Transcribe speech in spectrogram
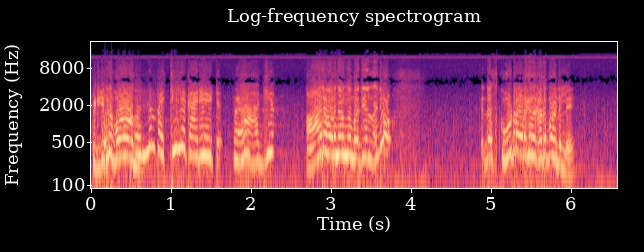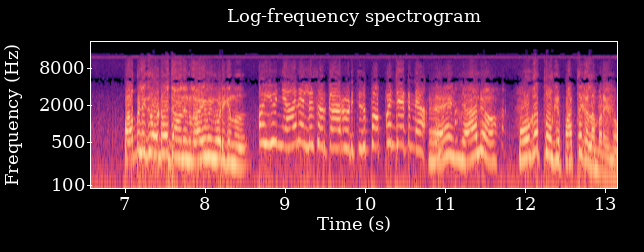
പിടിക്കുന്നു പോണോ ഒന്നും പറ്റിയില്ല കാര്യമായിട്ട്. ഭാഗ്യം. ആര് പറഞ്ഞൊന്നും പറ്റില്ല. അയ്യോ എന്റെ സ്കൂട്ടർ കിടക്കുന്ന കിടപ്പാണ്ടില്ലേ? പബ്ലിക് റോഡ് വെച്ചാണ് നിങ്ങൾ ഡ്രൈവിംഗ് പഠിക്കുന്നത് അയ്യോ ഞാനല്ല സർ കാർ ഓടിച്ചത്. പപ്പൻ ചേട്ടനാ. ഏ ഞാനോ? മുഖത്ത് നോക്കി പച്ചക്കള്ളം പറയുന്നു.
